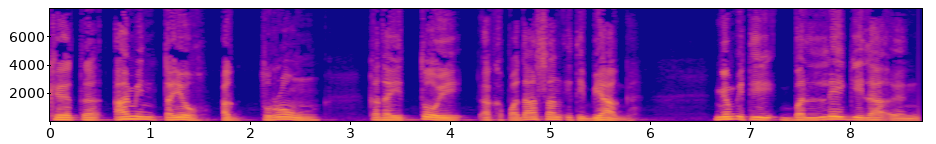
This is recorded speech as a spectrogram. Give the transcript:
ket uh, amin tayo agturong kadaytoy akapadasan iti biyag ngem iti balegi laeng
